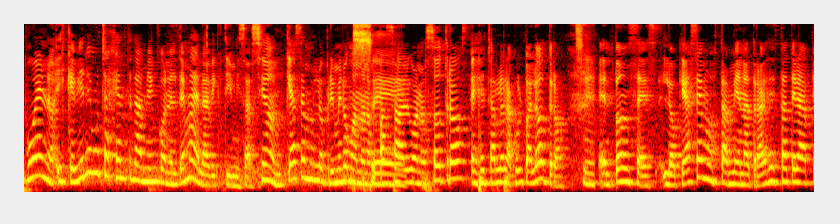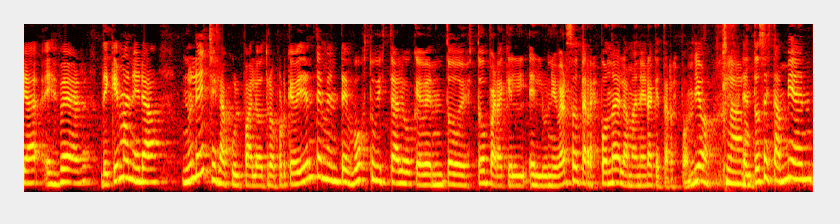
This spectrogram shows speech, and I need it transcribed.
Bueno, y es que viene mucha gente también con el tema de la victimización. ¿Qué hacemos lo primero cuando nos pasa algo a nosotros? Es echarle la culpa al otro. Entonces, lo que hacemos también a través de esta terapia es ver de qué manera no le eches la culpa al otro, porque evidentemente vos tuviste algo que ver en todo esto para que el, universo te responda de la manera que te respondió. Entonces también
